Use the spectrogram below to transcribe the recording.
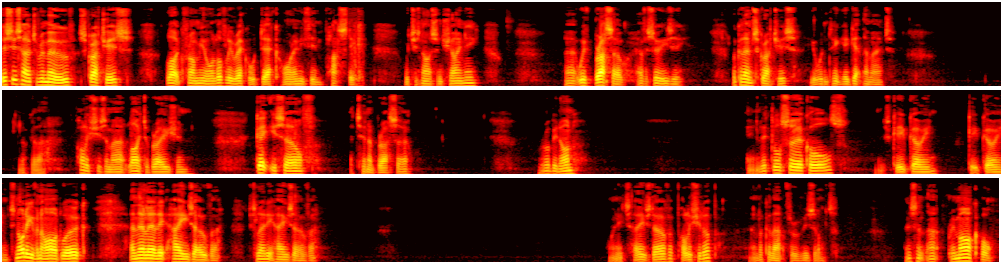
This is how to remove scratches like from your lovely record deck or anything plastic which is nice and shiny uh, with Brasso, ever so easy. Look at them scratches, you wouldn't think you'd get them out. Look at that. Polishes them out, light abrasion. Get yourself a tin of Brasso. Rub it on in little circles. Just keep going, keep going. It's not even hard work. And then let it haze over. Just let it haze over. When it's hazed over, polish it up and look at that for a result. Isn't that remarkable?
